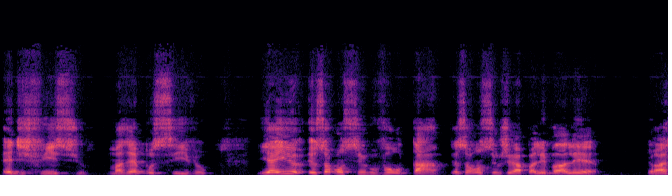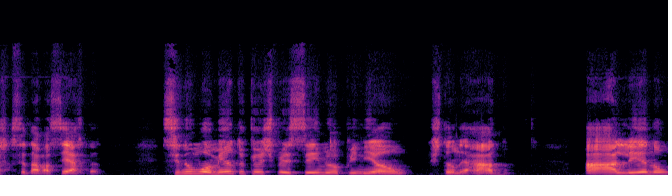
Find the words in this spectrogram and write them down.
É difícil, mas é possível. E aí eu só consigo voltar, eu só consigo chegar para ali e falar, Lê, eu acho que você estava certa. Se no momento que eu expressei minha opinião, estando errado, a Ale não,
